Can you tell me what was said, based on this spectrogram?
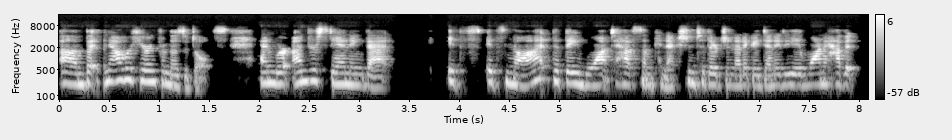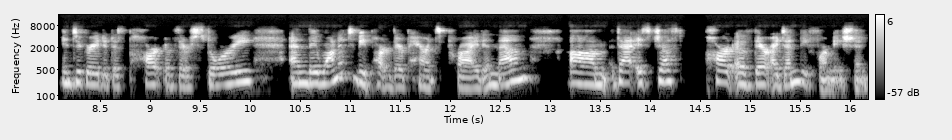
Um, but now we're hearing from those adults and we're understanding that it's it's not that they want to have some connection to their genetic identity. They want to have it integrated as part of their story and they want it to be part of their parents pride in them. Um, that it's just part of their identity formation.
